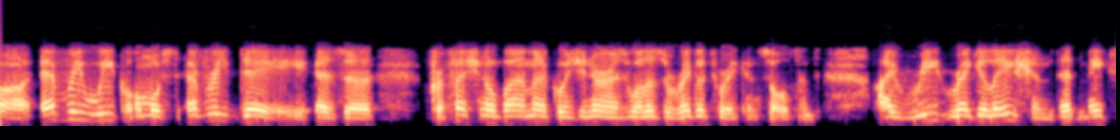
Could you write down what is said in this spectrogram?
uh, every week, almost every day, as a professional biomedical engineer as well as a regulatory consultant, I read regulation that makes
